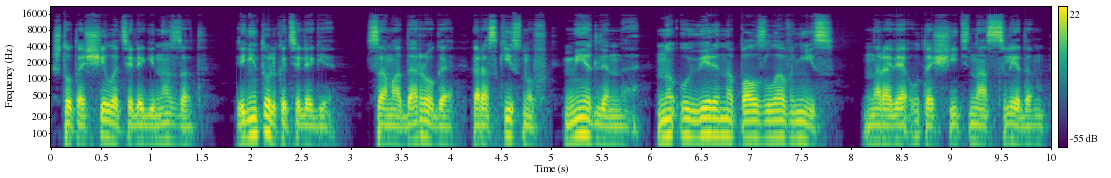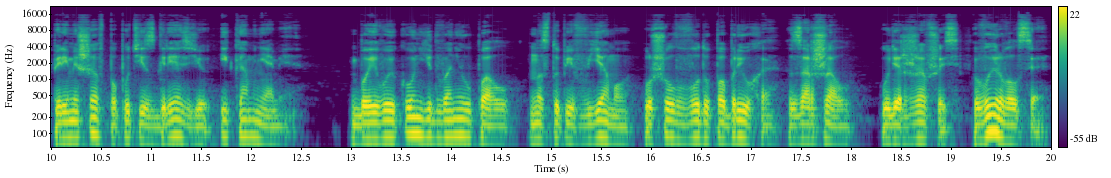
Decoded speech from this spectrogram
что тащило телеги назад. И не только телеги. Сама дорога, раскиснув, медленно, но уверенно ползла вниз, норовя утащить нас следом, перемешав по пути с грязью и камнями. Боевой конь едва не упал, наступив в яму, ушел в воду по брюхо, заржал. Удержавшись, вырвался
